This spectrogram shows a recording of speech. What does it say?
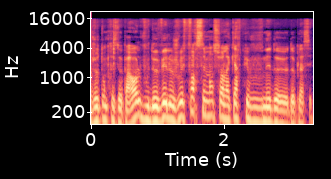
jeton prise de parole, vous devez le jouer forcément sur la carte que vous venez de placer.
